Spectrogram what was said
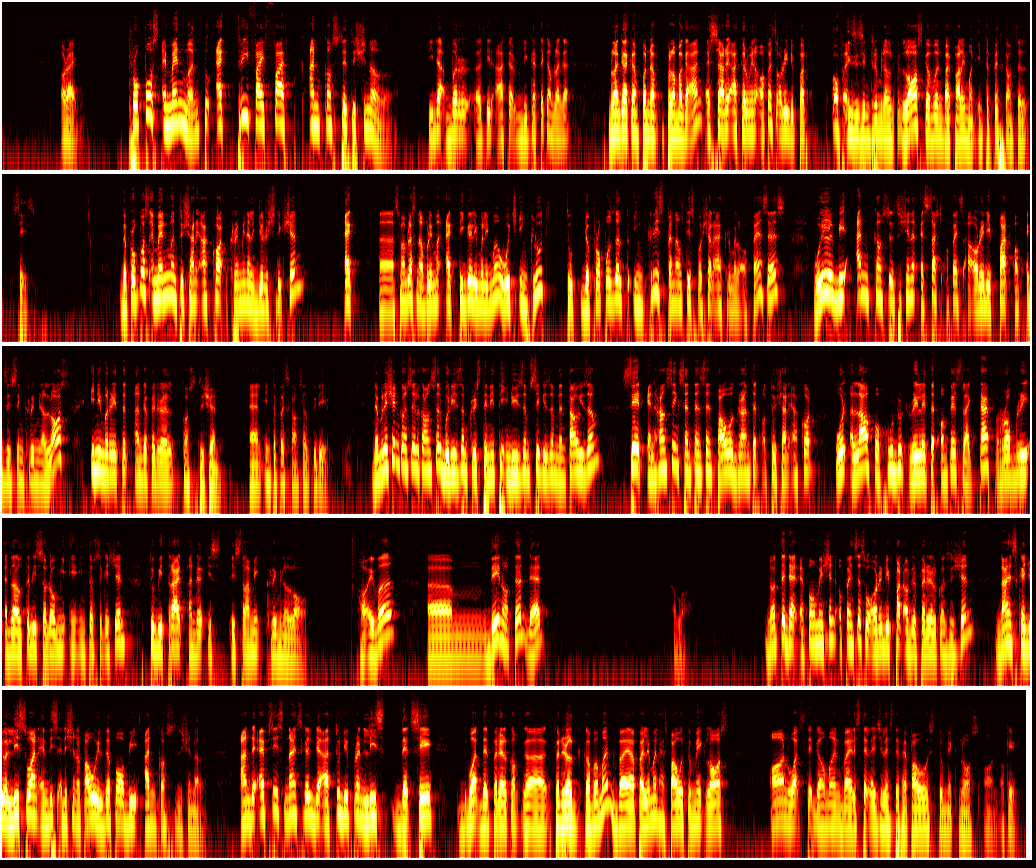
Alright proposed amendment to Act 355 unconstitutional. Tidak ber uh, tidak akan dikatakan melanggar melanggarkan perlembagaan a syariah criminal offence already part of existing criminal laws governed by parliament interfaith council says. The proposed amendment to Sharia Court Criminal Jurisdiction Act uh, 1965 Act 355 which includes to the proposal to increase penalties for Sharia criminal offences will be unconstitutional as such offences are already part of existing criminal laws enumerated under federal constitution and interfaith council today. The Malaysian Council Council Buddhism, Christianity, Hinduism, Sikhism dan Taoism said enhancing sentencing power granted to Sharia court will allow for hudud related offences like theft, robbery, adultery, sodomy and intoxication to be tried under Islamic criminal law. However, um, they noted that Allah noted that affirmation offences were already part of the federal constitution. Nine schedule list one and this additional power will therefore be unconstitutional. Under FC's nine schedule, there are two different lists that say what the federal uh, federal government via parliament has power to make laws on what state government via the state legislative have powers to make laws on. Okay.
